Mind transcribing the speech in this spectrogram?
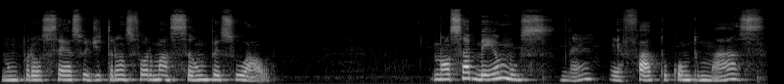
num processo de transformação pessoal. Nós sabemos, né, é fato quanto mais,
